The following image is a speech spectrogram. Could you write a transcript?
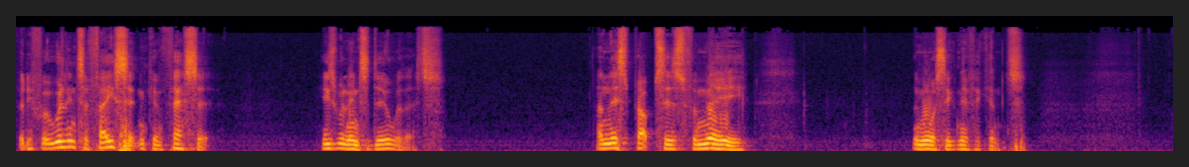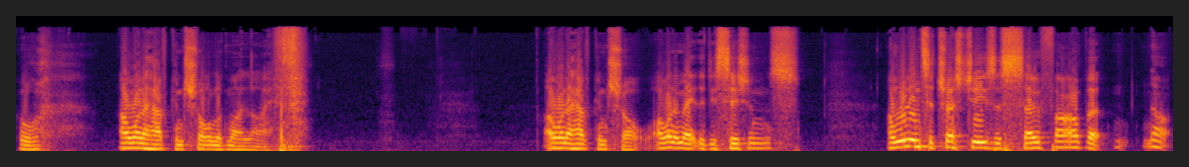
But if we're willing to face it and confess it, he's willing to deal with it. And this perhaps is, for me, the more significant. Or, I want to have control of my life. I want to have control. I want to make the decisions. I'm willing to trust Jesus so far, but not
